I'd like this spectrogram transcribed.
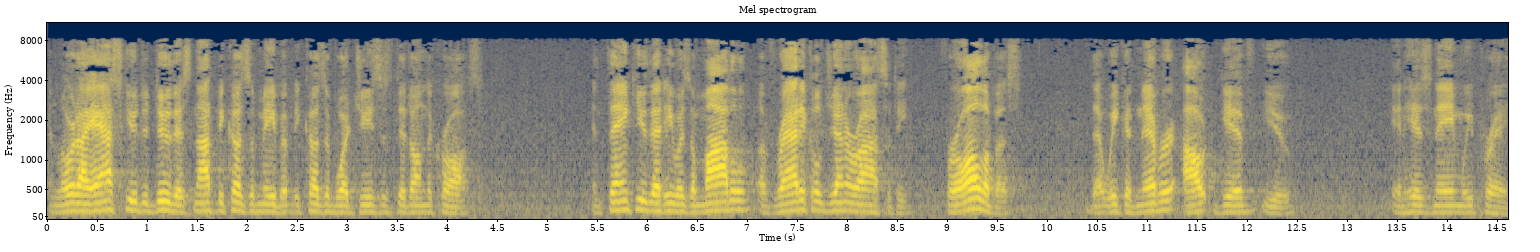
And Lord, I ask you to do this not because of me, but because of what Jesus did on the cross. And thank you that he was a model of radical generosity for all of us that we could never outgive you. In his name we pray.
